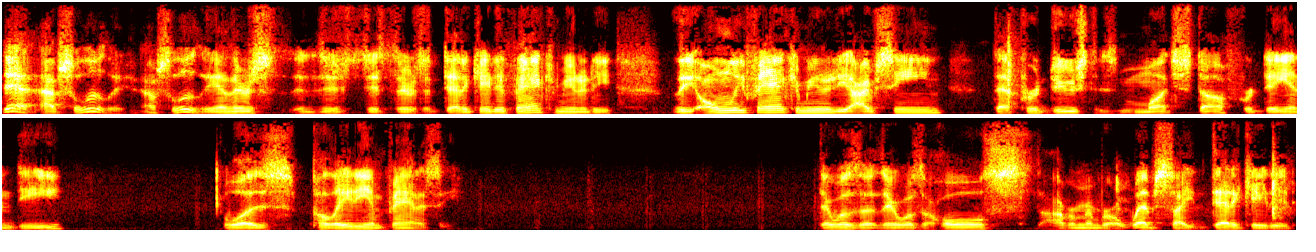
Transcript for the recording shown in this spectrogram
Yeah, absolutely, absolutely. And there's there's just there's a dedicated fan community. The only fan community I've seen that produced as much stuff for D and D was Palladium Fantasy. There was a there was a whole I remember a website dedicated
